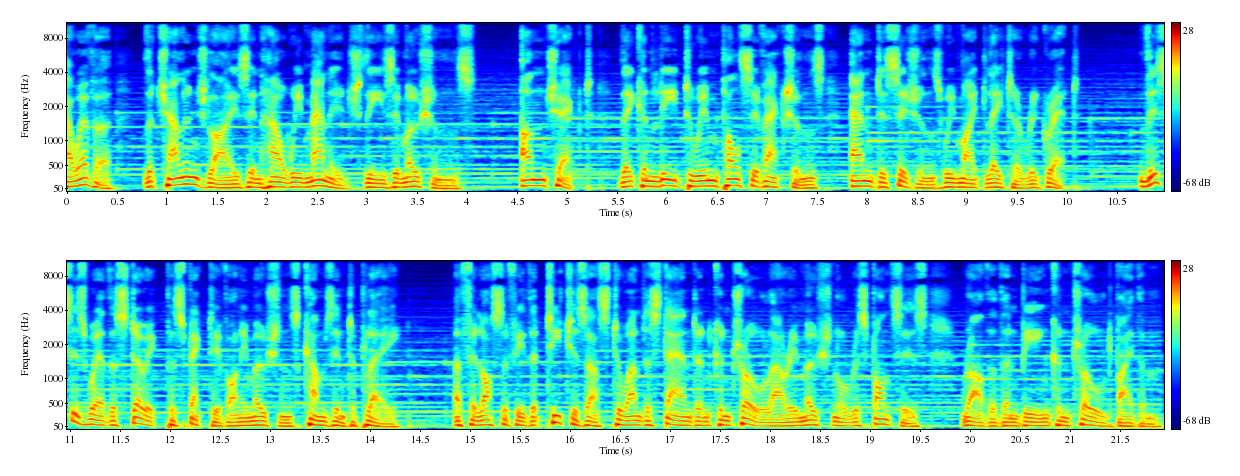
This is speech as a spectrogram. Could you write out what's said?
However, the challenge lies in how we manage these emotions. Unchecked, they can lead to impulsive actions and decisions we might later regret. This is where the Stoic perspective on emotions comes into play, a philosophy that teaches us to understand and control our emotional responses rather than being controlled by them.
